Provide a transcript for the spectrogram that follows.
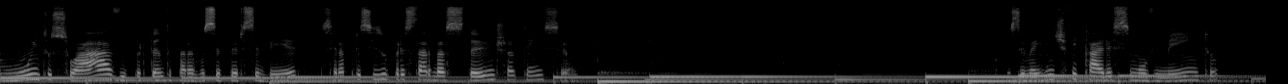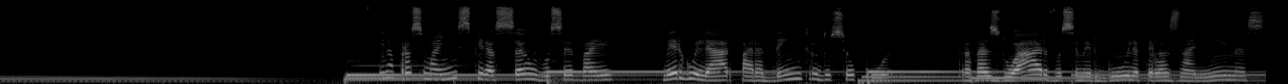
Muito suave, portanto, para você perceber, será preciso prestar bastante atenção. Você vai identificar esse movimento. E na próxima inspiração, você vai mergulhar para dentro do seu corpo. Através do ar, você mergulha pelas narinas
